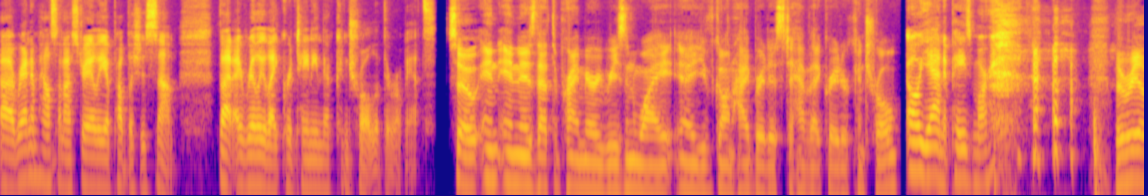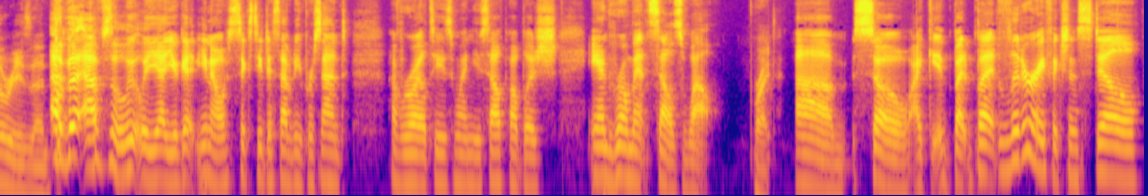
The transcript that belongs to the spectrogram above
uh, Random House in Australia publishes some, but I really like retaining the control of the romance. so and and is that the primary reason why uh, you've gone hybrid is to have that greater control? Oh yeah, and it pays more. The real reason. Uh, absolutely, yeah. You get you know sixty to seventy percent of royalties when you self-publish, and romance sells well. Right. Um, so I but but literary fiction still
